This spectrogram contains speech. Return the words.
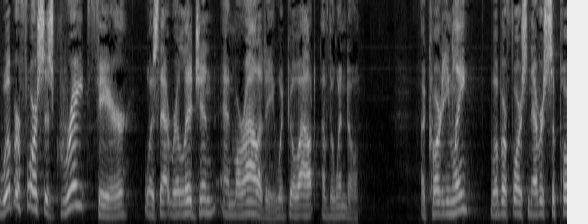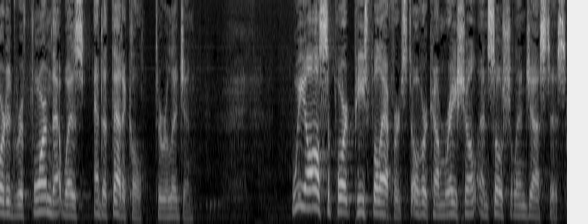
Wilberforce's great fear was that religion and morality would go out of the window. Accordingly, Wilberforce never supported reform that was antithetical to religion. We all support peaceful efforts to overcome racial and social injustice.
